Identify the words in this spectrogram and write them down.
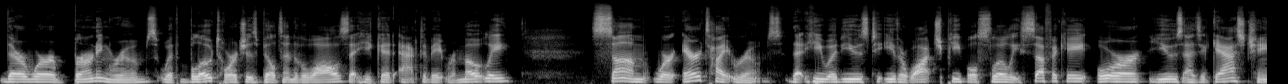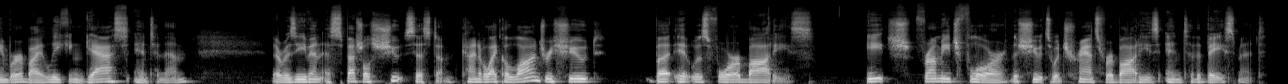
There were burning rooms with blowtorches built into the walls that he could activate remotely. Some were airtight rooms that he would use to either watch people slowly suffocate or use as a gas chamber by leaking gas into them. There was even a special chute system, kind of like a laundry chute, but it was for bodies. Each from each floor, the chutes would transfer bodies into the basement.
